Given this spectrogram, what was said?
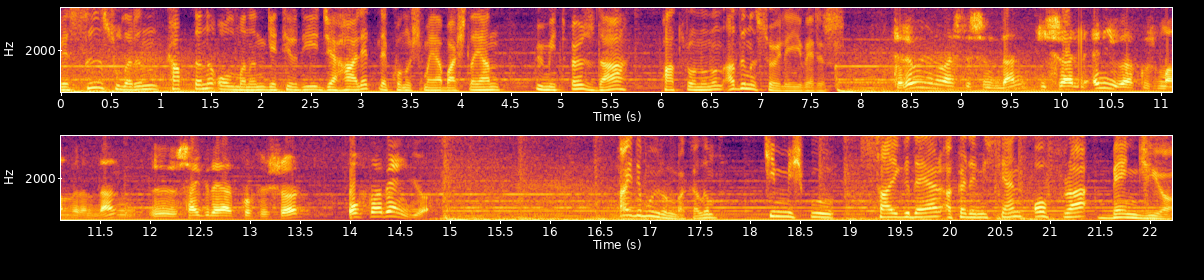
ve sığ suların kaptanı olmanın getirdiği cehaletle konuşmaya başlayan Ümit Özdağ patronunun adını söyleyiverir. Tel Aviv Üniversitesi'nden İsrail'in en iyi Irak uzmanlarından e, saygıdeğer profesör Ofra Bengio. Haydi buyurun bakalım. Kimmiş bu saygıdeğer akademisyen Ofra Bengio?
